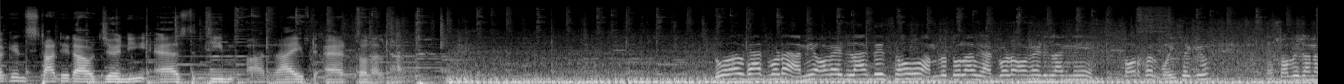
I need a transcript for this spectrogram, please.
Again started our journey as the team arrived at. दोलाल घाटबाट हामी अगाडि लाग्दैछौँ। हाम्रो दोलाल घाटबाट अगाडि लाग्ने सर्खर भइसक्यो। यहाँ सबैजना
